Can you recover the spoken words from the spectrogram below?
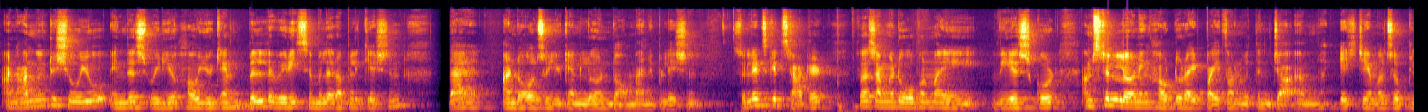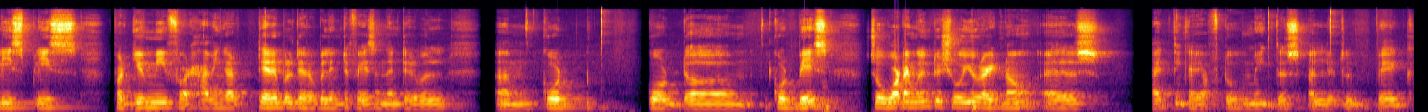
And I'm going to show you in this video how you can build a very similar application that and also you can learn DOM manipulation. So let's get started. First I'm going to open my VS code. I'm still learning how to write Python within um, HTML so please please forgive me for having a terrible terrible interface and then terrible um, code code um, code base. So what i'm going to show you right now is i think i have to make this a little big.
